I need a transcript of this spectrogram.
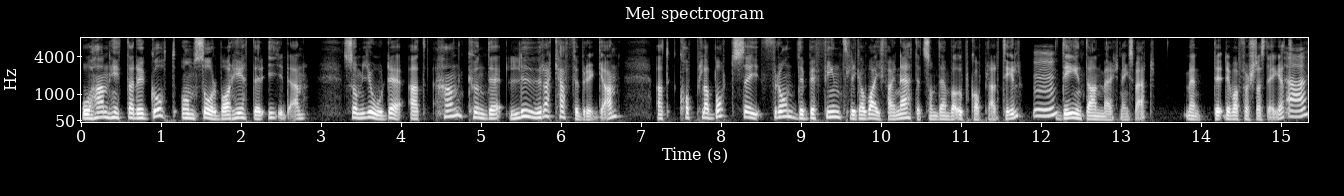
Och han hittade gott om sårbarheter i den som gjorde att han kunde lura kaffebryggan att koppla bort sig från det befintliga wifi-nätet som den var uppkopplad till. Det är inte anmärkningsvärt, men det, det var första steget. Ja.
